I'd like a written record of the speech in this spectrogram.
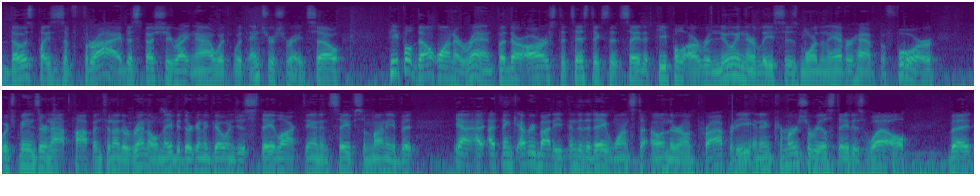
those places have thrived, especially right now with, with interest rates. So people don't want to rent, but there are statistics that say that people are renewing their leases more than they ever have before which means they're not popping to another rental. Maybe they're going to go and just stay locked in and save some money. But yeah, I, I, think everybody at the end of the day wants to own their own property, and in commercial real estate as well. But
